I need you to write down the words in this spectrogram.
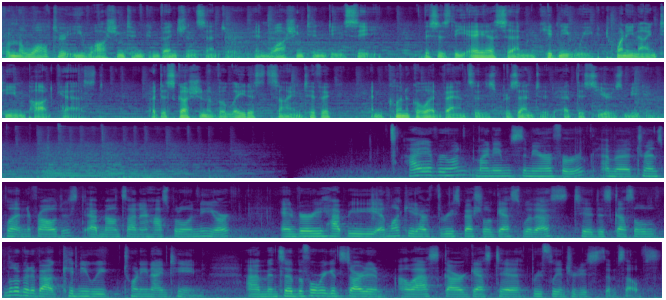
From the Walter E. Washington Convention Center in Washington, D.C., this is the ASN Kidney Week 2019 podcast, a discussion of the latest scientific and clinical advances presented at this year's meeting. Hi everyone, my name is Samira Farouk. I'm a transplant nephrologist at Mount Sinai Hospital in New York and very happy and lucky to have three special guests with us to discuss a little bit about Kidney Week 2019. Um, and so before we get started, I'll ask our guests to briefly introduce themselves.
